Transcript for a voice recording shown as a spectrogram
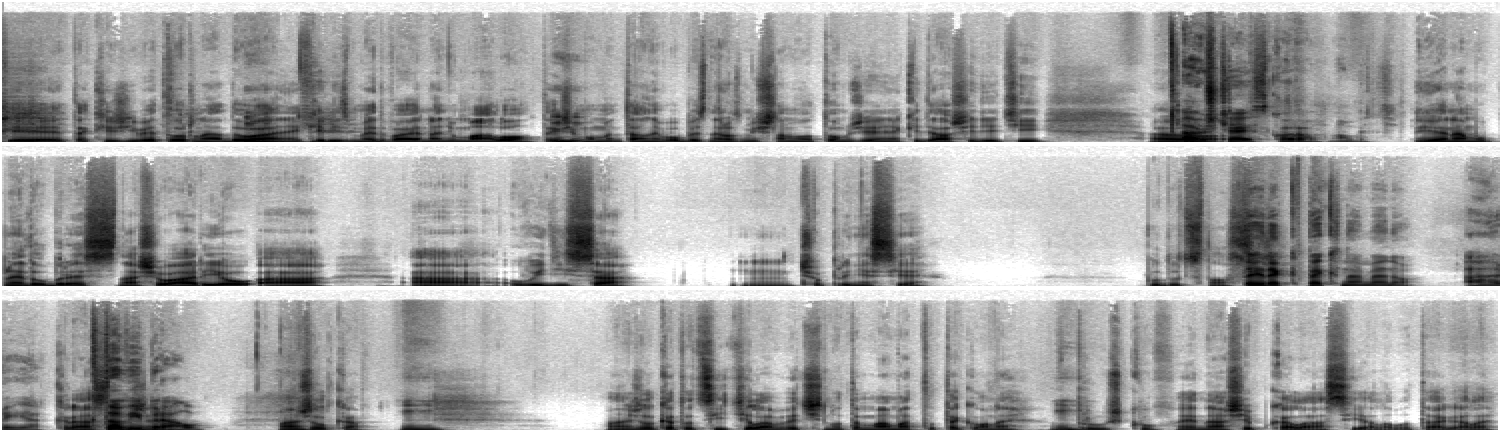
je také živé tornádo a mhm. niekedy sme dva na ňu málo, takže mm-hmm. momentálne vôbec nerozmýšľame o tom, že nejaké ďalšie deti. A uh, ešte aj skoro. No je nám úplne dobre s našou Áriou a, a uvidí sa, mm, čo prinesie budúcnosť. To je tak pekné meno, Ária. Krásne, Kto vybral? Že? Manželka. Mm-hmm. Manželka to cítila, väčšinou tá mama to tak one v mhm. brúšku, jedna šepkala asi, alebo tak, ale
